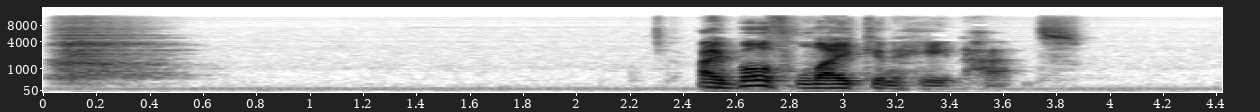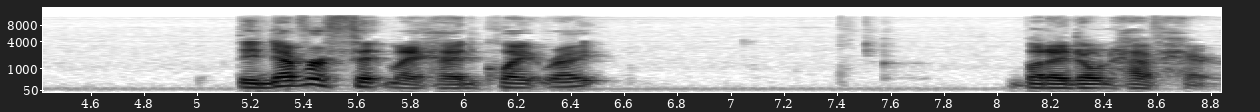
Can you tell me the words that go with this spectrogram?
I both like and hate hats. They never fit my head quite right, but I don't have hair.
